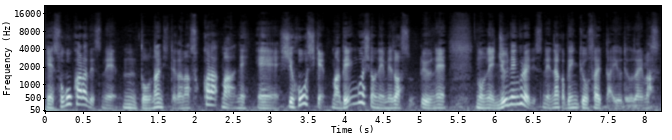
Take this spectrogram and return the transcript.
えー、そこからですね、うんと、なんて言ったかな、そこから、まあね、えー、司法試験、まあ、弁護士をね、目指すというね、のね、10年ぐらいですね、なんか勉強されたようでございます。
